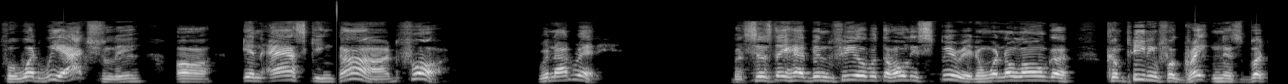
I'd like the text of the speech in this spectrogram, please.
for what we actually are in asking God for. We're not ready. But since they had been filled with the Holy Spirit and were no longer competing for greatness, but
